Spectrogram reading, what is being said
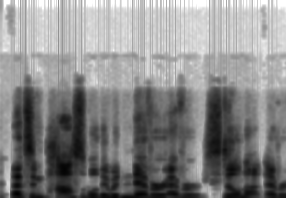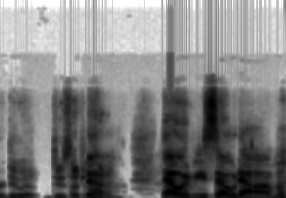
That's impossible. They would never, ever, still not ever do it. Do such a no, thing. That would be so dumb.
